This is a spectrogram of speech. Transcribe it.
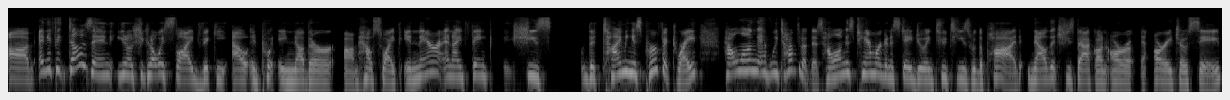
Um, and if it doesn't, you know, she could always slide Vicky out and put another um, housewife in there. And I think she's the timing is perfect, right? How long have we talked about this? How long is Tamara going to stay doing two T's with the pod now that she's back on R- RHOC?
